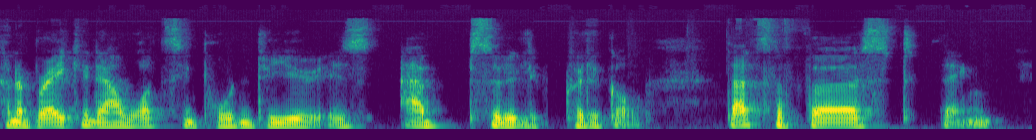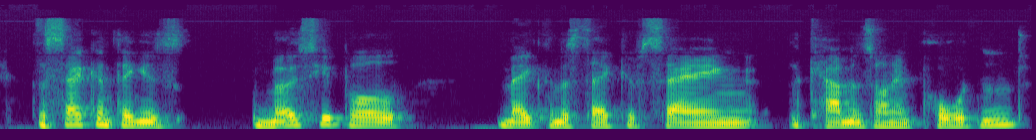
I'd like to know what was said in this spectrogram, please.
kind of breaking down what's important to you is absolutely critical. That's the first thing. The second thing is most people make the mistake of saying the cabin's unimportant.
